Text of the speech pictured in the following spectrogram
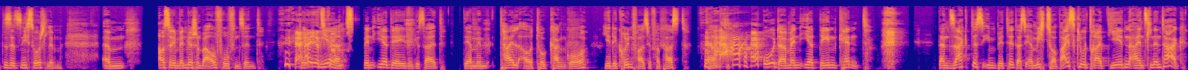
das ist jetzt nicht so schlimm. Ähm, außerdem, wenn wir schon bei Aufrufen sind, ja, wenn, jetzt ihr, kommt's. wenn ihr derjenige seid, der mit dem Teilauto Kango jede Grünphase verpasst, ja? Oder wenn ihr den kennt, dann sagt es ihm bitte, dass er mich zur Weißglut treibt jeden einzelnen Tag.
